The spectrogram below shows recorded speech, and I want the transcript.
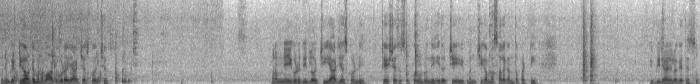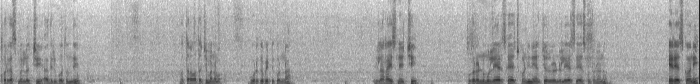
కొంచెం గట్టిగా ఉంటే మనం వాటర్ కూడా యాడ్ చేసుకోవచ్చు. మనం నెయ్యి కూడా దీంట్లో వచ్చి యాడ్ చేసుకోండి. టేస్ట్ అయితే సూపర్ ఉంటుంది. ఇది వచ్చి మంచిగా మసాలాకి అంతా పట్టి ఈ బిర్యానీలోకి అయితే సూపర్గా స్మెల్ వచ్చి అదిరిపోతుంది. ఆ తర్వాత వచ్చి మనం ఉడకబెట్టుకున్న ఇలా రైస్ని ఇచ్చి ఒక రెండు మూడు లేయర్స్గా వేసుకోండి. నేను వచ్చి రెండు లేయర్స్గా వేసుకుంటున్నాను. లేయర్ వేసుకొని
